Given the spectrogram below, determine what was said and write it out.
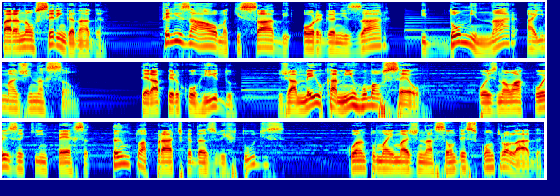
para não ser enganada. Feliz a alma que sabe organizar e dominar a imaginação. Terá percorrido já meio caminho rumo ao céu, pois não há coisa que impeça tanto a prática das virtudes quanto uma imaginação descontrolada.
